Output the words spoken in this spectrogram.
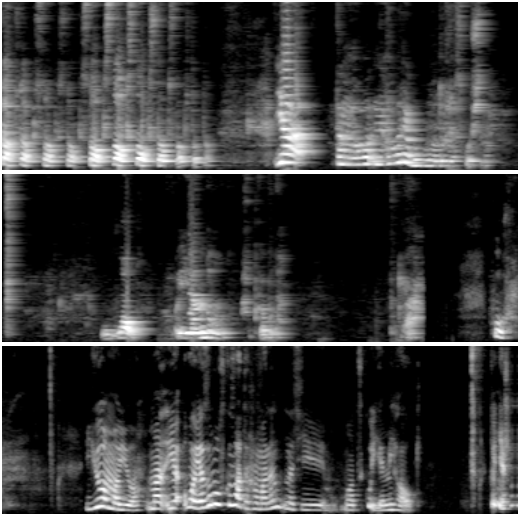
Стоп, стоп, стоп, стоп, стоп, стоп, стоп, стоп, стоп, стоп, стоп. Я там не говорю, бо було дуже скучно. Вау! Я не думав, що таке буде. Фух. Йо-моє, ой, я забув сказати, що в мене на цій моцику є мігалки. Звісно.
